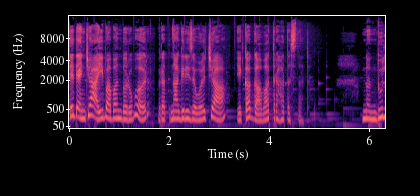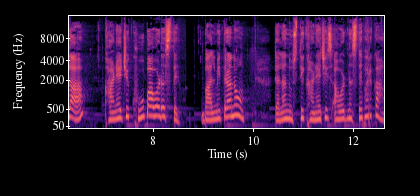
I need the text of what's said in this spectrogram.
ते त्यांच्या आईबाबांबरोबर रत्नागिरीजवळच्या एका गावात राहत असतात. नंदूला खाण्याची खूप आवड असते. बालमित्रांनो त्याला नुसती खाण्याचीच आवड नसते बरं का?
